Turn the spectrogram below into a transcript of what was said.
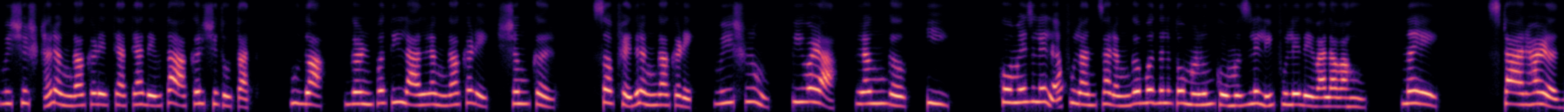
विशिष्ट रंगाकडे त्या त्या देवता आकर्षित होतात उदा गणपती लाल रंगाकडे शंकर सफेद रंगाकडे विष्णू पिवळा रंग ई कोमेजलेल्या फुलांचा रंग बदलतो म्हणून कोमजलेली फुले देवाला वाहू नये स्टार हळद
